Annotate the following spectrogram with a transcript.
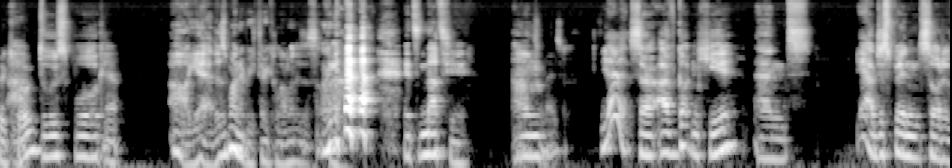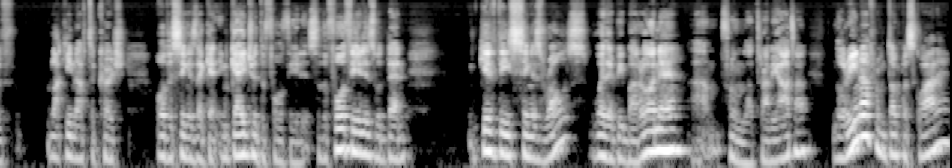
uh, Duisburg. Duisburg. Yeah. Oh, yeah, there's one every three kilometers or something. it's nuts here. Um, amazing. yeah, so I've gotten here and yeah, I've just been sort of lucky enough to coach all the singers that get engaged with the four theaters. So the four theaters would then give these singers roles, whether it be Barone um, from La Traviata, Norina from Don Pasquale.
